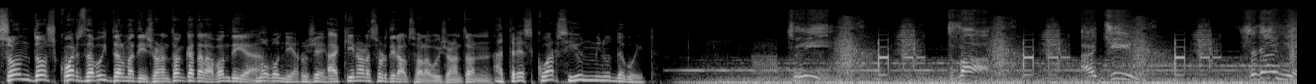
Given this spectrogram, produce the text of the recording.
Són dos quarts de vuit del matí. Joan Anton Català, bon dia. Molt bon dia, Roger. A quina hora sortirà el sol avui, Joan Anton? A tres quarts i un minut de vuit. Три, два, один. Шагание.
